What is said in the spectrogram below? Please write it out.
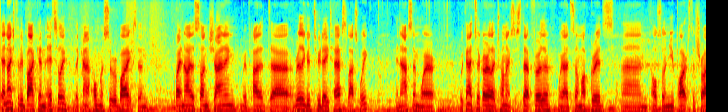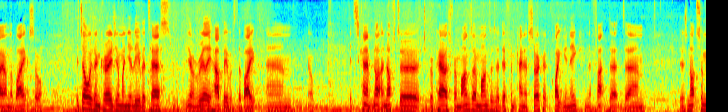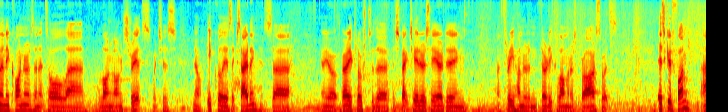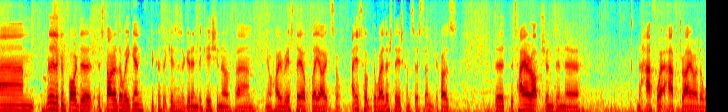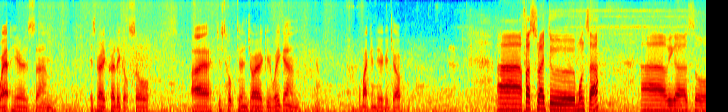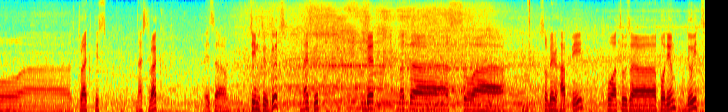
Yeah, nice to be back in Italy, the kind of home of superbikes, and right now the sun's shining. We've had uh, a really good two-day test last week in Assen where we kind of took our electronics a step further. We had some upgrades and also new parts to try on the bike. So it's always encouraging when you leave a test, you know, really happy with the bike. Um, you know, it's kind of not enough to, to prepare us for Monza. Monza is a different kind of circuit, quite unique in the fact that um, there's not so many corners and it's all uh, long, long straights, which is you know equally as exciting. It's uh, you know you're very close to the, the spectators here doing uh, 330 kilometers per hour, so it's it's good fun. Um, really looking forward to the start of the weekend because it gives us a good indication of um, you know how race day will play out. So I just hope the weather stays consistent because the the tire options in the the half wet, half dry, or the wet here is um, is very critical. So I just hope to enjoy a good weekend and you know, hope I can do a good job. Uh, first ride to Monza. Uh, we got so uh, track this nice track. It's uh, team is good, nice good. But but uh, so uh, so very happy for to the podium. Do it.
